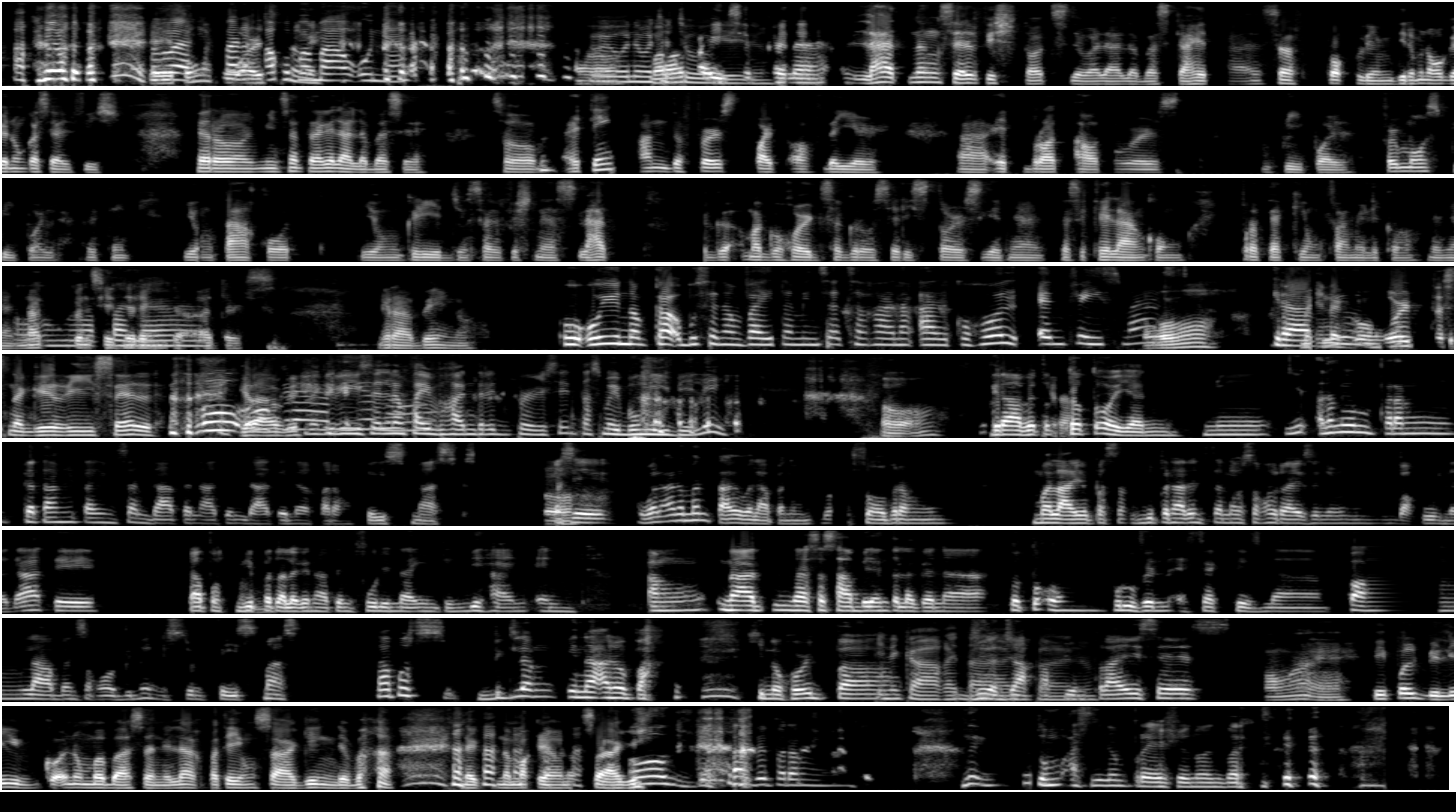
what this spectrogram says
eh ito nga, 2 Parang hours ako ba mauuna? Oo. May una machuchugi, Mapapaisip no? ka na lahat ng selfish thoughts, di ba, lalabas. Kahit ah, self-proclaim, di naman ako ganun ka-selfish. Pero minsan talaga lalabas eh. So, I think on the first part of the year, uh, it brought out worst people. For most people, I think. Yung takot, yung greed, yung selfishness, lahat mag- mag-hoard sa grocery stores, ganyan. Kasi kailangan kong protect yung family ko, ganyan. Oo Not considering the pala. others. Grabe, no? Oo, yung nagkaubusan ng vitamins at saka ng alcohol and face mask. Oo. Grabe May nag-hoard, tas nag-resell. Oo, Grabe. grabe Nag-resell ng ah. 500%, tapos may bumibili. Oo. Grabe, to- Grabe. totoo yan. Yung, yung, alam mo yung parang katangi-tanging sandata natin dati na parang face masks. Oo. Kasi wala naman tayo, wala pa nang sobrang malayo pa sa, hindi pa natin tanaw sa horizon yung bakuna dati. Tapos hindi pa talaga natin fully naiintindihan and ang na, nasasabi lang talaga na totoong proven effective na panglaban sa COVID nun is yung face mask. Tapos biglang inaano pa, hinohoard pa, gina-jack pa, up yung no? prices. Oo nga eh. People believe kung anong mabasa nila. Pati yung saging, di ba? Nag namakyaw ng saging. Oh, grabe, parang nag- tumaas din yung presyo. Parang,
